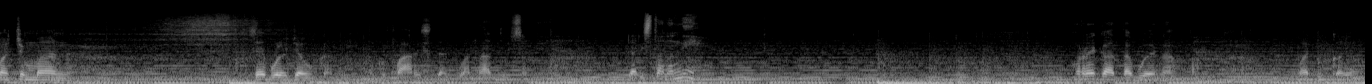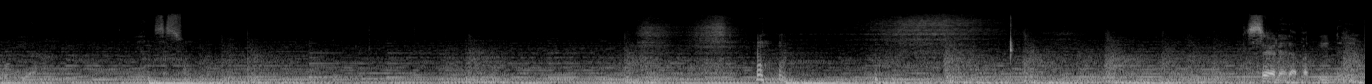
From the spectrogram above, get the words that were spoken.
Macam mana saya boleh jauhkan Faris dan Tuan Ratu Isabella dari istana ini? Mereka tak boleh nampak paduka yang mulia yang sesungguhnya. Saya dah dapat ide yang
